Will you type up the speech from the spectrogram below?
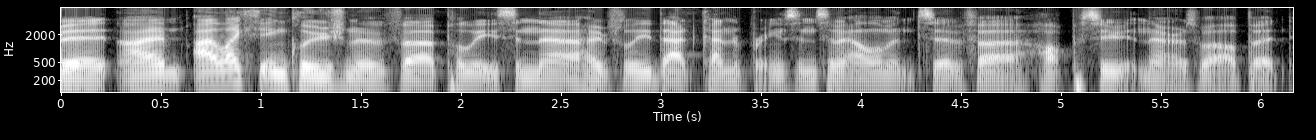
but I I like the inclusion of uh, police in there. Hopefully that kind of brings in some elements of uh, hot pursuit in there as well. But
